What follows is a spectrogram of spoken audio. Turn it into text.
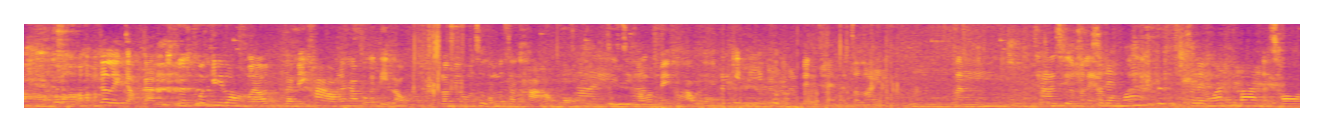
อ๋อก็เลยกลับกันเมื่อกี้ลองแล้วแต่ไม่คาวนะคะปกติแล้วเรามีความรู้สึกว่ามันจะคาวใช่จริงๆแล้วมันไม่คาวเลยกินที่ญี่ปุ่นมันเป็นไข่พัชไลน์อะมันฆ่าเชื้อมาแล้วแสดงว่าแสดงว่าที่บ้านน่ะชอบ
